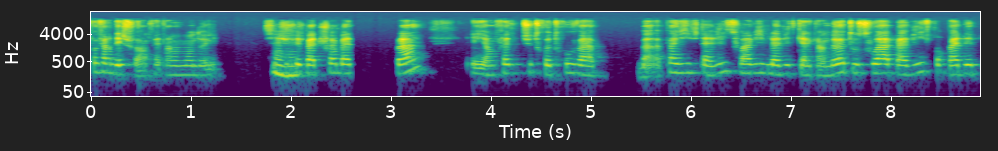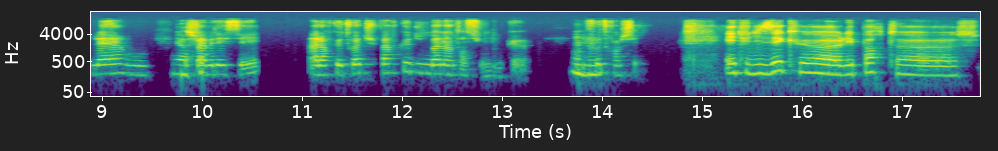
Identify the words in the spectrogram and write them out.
faut faire des choix, en fait, à un moment donné». Si tu fais Mmh pas de choix, bah, pas et en fait, tu te retrouves à, bah, pas vivre ta vie, soit à vivre la vie de quelqu'un d'autre ou soit à pas vivre pour pas déplaire ou Bien pour sûr. pas blesser, alors que toi, tu pars que d'une bonne intention. Donc heu, il faut Mmh trancher. Et tu disais que, les portes, heu, s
